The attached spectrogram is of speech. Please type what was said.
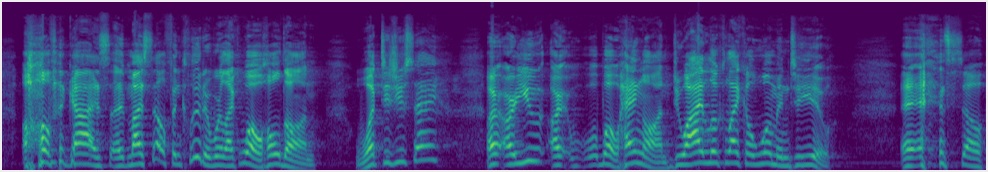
all the guys, uh, myself included, we're like, whoa, hold on. What did you say? Are, are you, are, whoa, hang on. Do I look like a woman to you? And so,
